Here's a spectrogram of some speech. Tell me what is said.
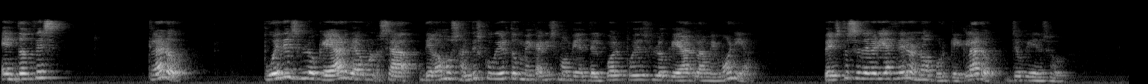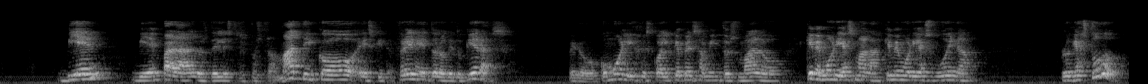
Entonces, claro, puedes bloquear de algún, o sea, digamos, han descubierto un mecanismo mediante el cual puedes bloquear la memoria. Pero esto se debería hacer o no, porque claro, yo pienso, bien, bien para los del estrés postraumático, esquizofrenia y todo lo que tú quieras. Pero ¿cómo eliges cuál, qué pensamiento es malo, qué memoria es mala, qué memoria es buena? Bloqueas todo.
